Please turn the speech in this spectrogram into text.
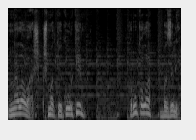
на лаваш, шматки курки, рукола, базилік.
